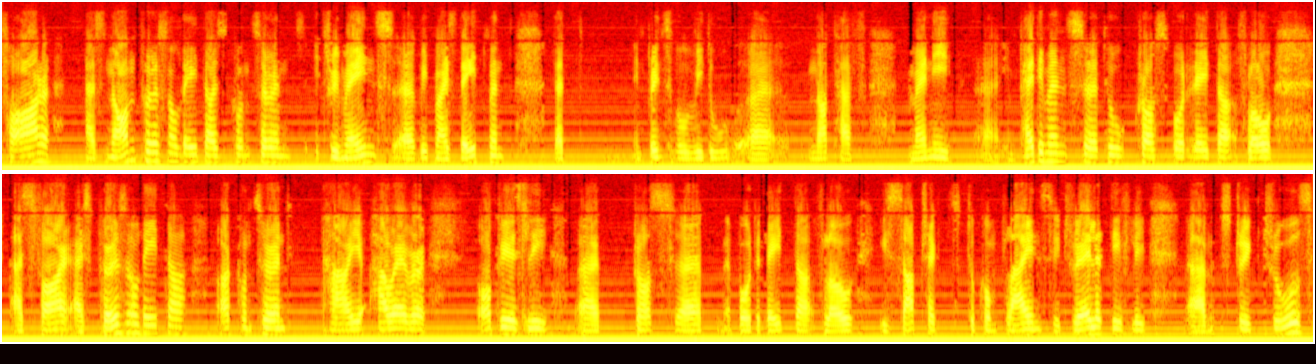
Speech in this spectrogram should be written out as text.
far as non-personal data is concerned, it remains uh, with my statement that in principle we do uh, not have many uh, impediments uh, to cross-border data flow as far as personal data are concerned. How, however, obviously uh, cross-border data flow is subject to compliance with relatively um, strict rules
